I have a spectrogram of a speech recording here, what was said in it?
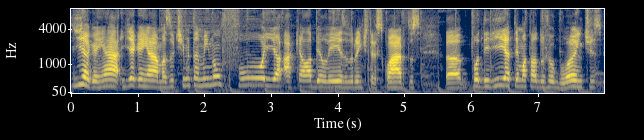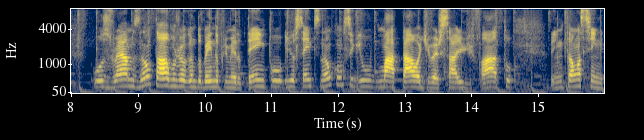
ia ganhar, ia ganhar, mas o time também não foi aquela beleza durante três quartos, uh, poderia ter matado o jogo antes, os Rams não estavam jogando bem no primeiro tempo e o Saints não conseguiu matar o adversário de fato. Então, assim,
